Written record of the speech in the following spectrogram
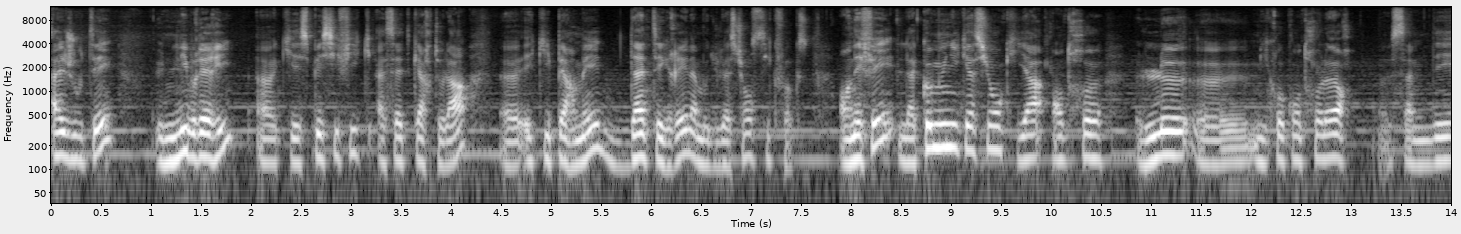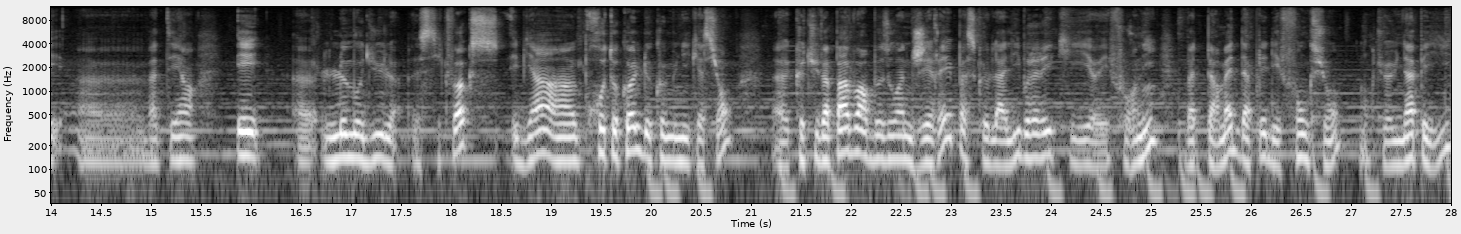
ajouter une librairie euh, qui est spécifique à cette carte-là et qui permet d'intégrer la modulation Sigfox. En effet, la communication qu'il y a entre le microcontrôleur SAMD 21 et le module Sigfox, eh bien, a un protocole de communication euh, que tu vas pas avoir besoin de gérer parce que la librairie qui euh, est fournie va te permettre d'appeler des fonctions. Donc tu as une API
